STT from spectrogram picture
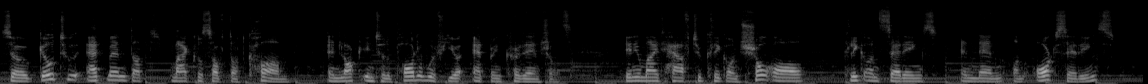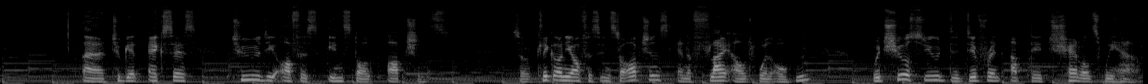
So go to admin.microsoft.com and log into the portal with your admin credentials. Then you might have to click on show all, click on settings and then on org settings uh, to get access to the Office install options. So click on the Office install options and a flyout will open, which shows you the different update channels we have.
